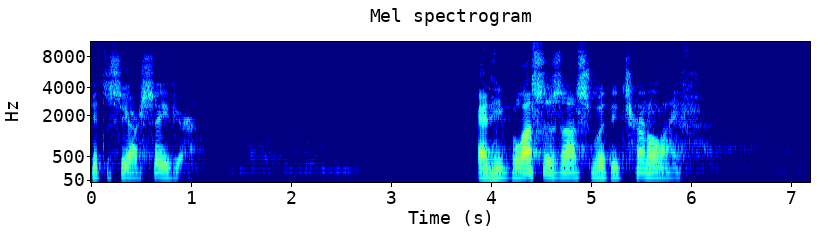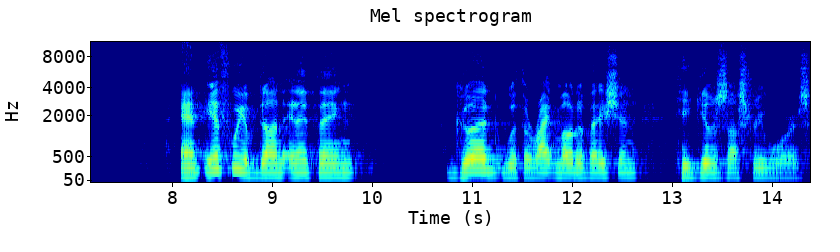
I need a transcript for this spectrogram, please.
get to see our Savior. And He blesses us with eternal life. And if we have done anything good with the right motivation, he gives us rewards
